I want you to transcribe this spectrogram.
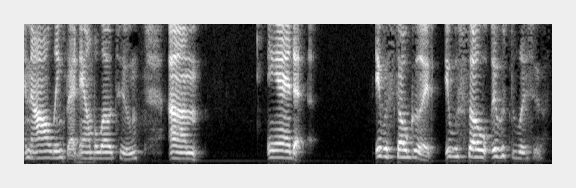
And I'll link that down below too. Um, and it was so good. It was so it was delicious.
